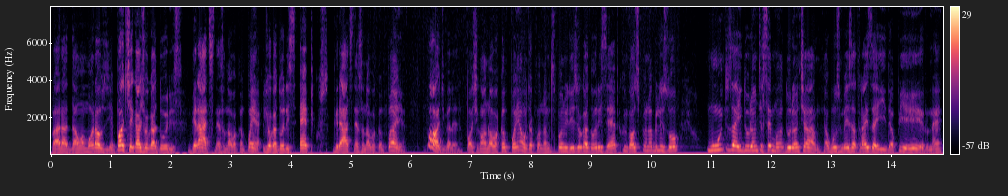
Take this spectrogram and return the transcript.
para dar uma moralzinha. Pode chegar jogadores grátis nessa nova campanha? Jogadores épicos grátis nessa nova campanha? Pode, galera. Pode chegar uma nova campanha onde a Konami disponibiliza jogadores épicos, igual disponibilizou muitos aí durante a semana, durante a, alguns meses atrás aí, Del Piero, né?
